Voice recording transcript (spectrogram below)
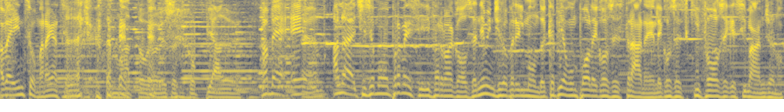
Vabbè, insomma, ragazzi. Questo è matto, questo è scoppiato. Vabbè, eh, allora ci siamo promessi di fare una cosa. Andiamo in giro per il mondo e capiamo un po' le cose strane, le cose schifose che si mangiano.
